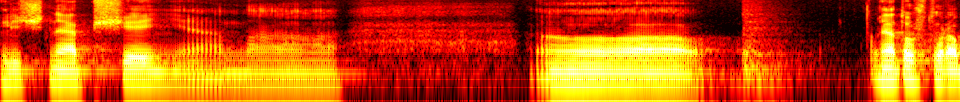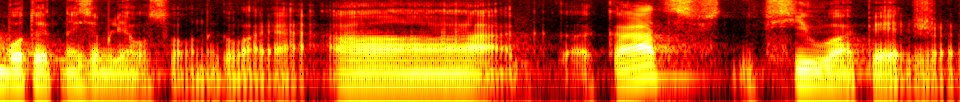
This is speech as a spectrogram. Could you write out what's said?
личное общение, на, на то, что работает на земле, условно говоря. КАЦ в силу, опять же,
